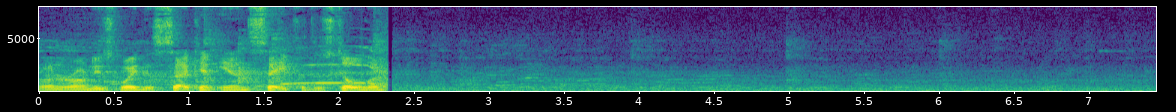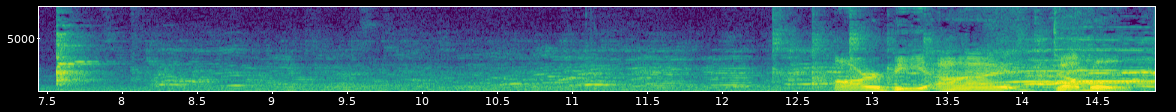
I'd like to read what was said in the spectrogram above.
Runner on his way to second in safe for the stolen. RBI double.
